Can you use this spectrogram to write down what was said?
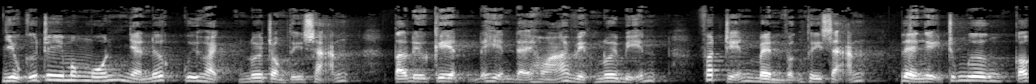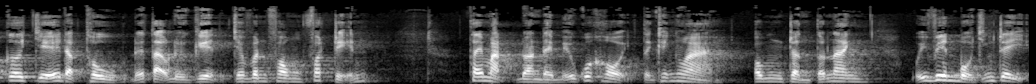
nhiều cử tri mong muốn nhà nước quy hoạch nuôi trồng thủy sản, tạo điều kiện để hiện đại hóa việc nuôi biển, phát triển bền vững thủy sản. Đề nghị Trung ương có cơ chế đặc thù để tạo điều kiện cho Vân Phong phát triển. Thay mặt đoàn đại biểu Quốc hội tỉnh Khánh Hòa, ông Trần Tuấn Anh, Ủy viên Bộ Chính trị,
